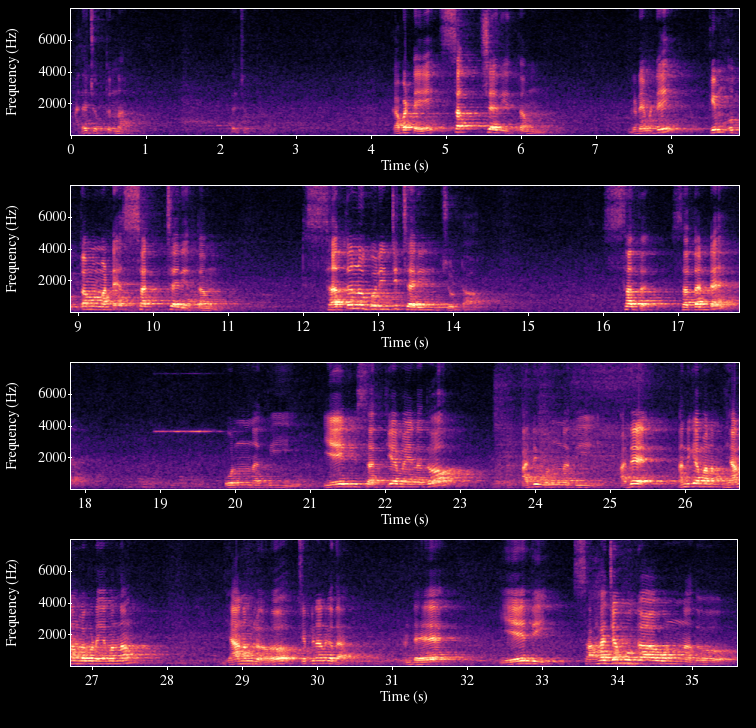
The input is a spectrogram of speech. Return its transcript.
అదే చెప్తున్నా. అదే చెప్తున్నా. కాబట్టి సచ్చరితం. ఇక్కడేమిటి? కిం ఉత్తమం అంటే సచ్చరితం. సతను గురించి చరించుట. సత్ సత్ అంటే ఉన్నది. ఏది సత్యమైనదో అది ఉన్నది. అదే. అందుకే మనం ధ్యానంలో కూడా ఏమన్నాం? ధ్యానంలో చెప్పినాను కదా. అంటే ఏది సహజముగా ఉన్నదో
